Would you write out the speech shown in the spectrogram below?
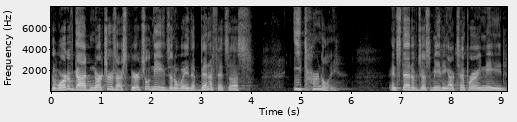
The Word of God nurtures our spiritual needs in a way that benefits us eternally instead of just meeting our temporary need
